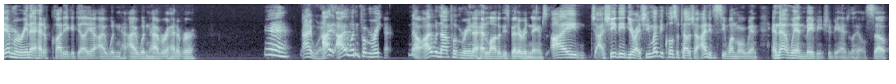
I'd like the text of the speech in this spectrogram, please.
They have Marina ahead of Claudia Gadelha. I wouldn't. I wouldn't have her ahead of her. Eh, I would. I, I wouldn't put Marina. No, I would not put Marina ahead of a lot of these veteran names. I she need, you're right. She might be close to title shot. I need to see one more win, and that win maybe should be Angela Hill. So,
